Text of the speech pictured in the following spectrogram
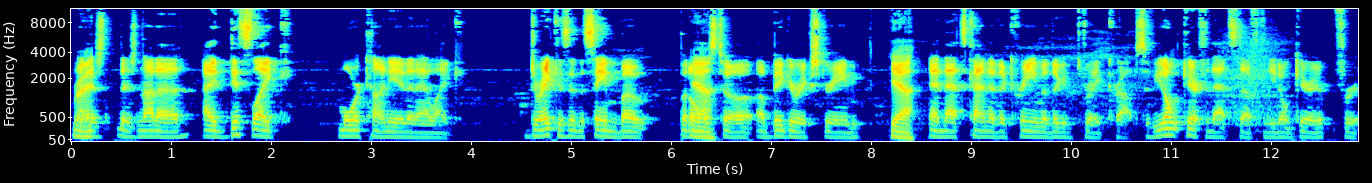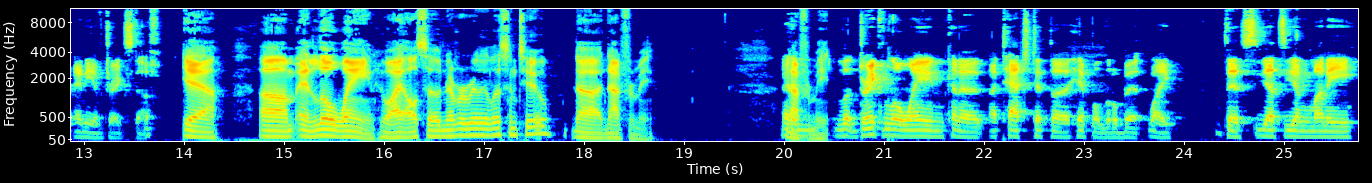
Right. There's there's not a I dislike more Kanye than I like. Drake is in the same boat, but Yeah. almost to a, a bigger extreme, Yeah. and that's kind of the cream of the Drake crop. So if you don't care for that stuff, then you don't care for any of Drake's stuff. Yeah. Um, and Lil Wayne, who I also never really listened to, uh, not for me. And Not for me. Drake and Lil Wayne kind of attached at the hip a little bit. Like that's that's Young Money.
